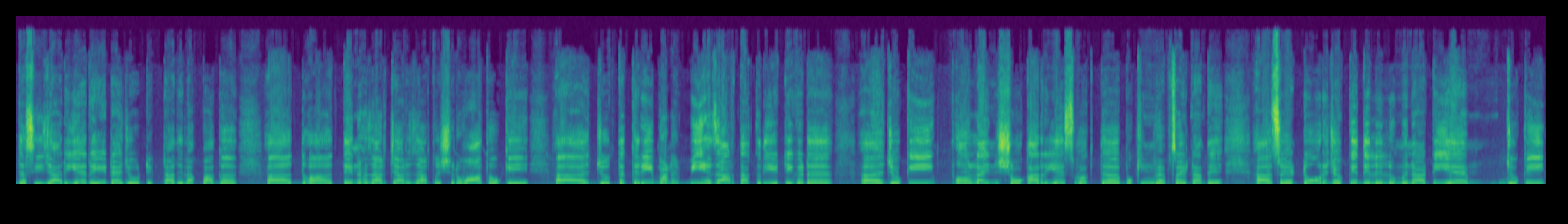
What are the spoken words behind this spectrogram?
ਦੱਸੀ ਜਾ ਰਹੀ ਹੈ। ਰੇਟ ਹੈ ਜੋ ਟਿਕਟਾਂ ਦੇ ਲਗਭਗ 3000 4000 ਤੋਂ ਸ਼ੁਰੂਆਤ ਹੋ ਕੇ ਜੋ ਤਕਰੀਬਨ 20000 ਤੱਕ ਦੀ ਟਿਕਟ ਜੋ ਕਿ ਆਨਲਾਈਨ ਸ਼ੋ ਕਰ ਰਹੀ ਹੈ ਇਸ ਵਕਤ ਬੁਕਿੰਗ ਵੈਬਸਾਈਟਾਂ ਤੇ। ਸੋ ਇਹ ਟੂਰ ਜੋ ਕਿ ਦਿਲ ਇਲੂਮੀਨਾਟੀ ਹੈ ਜੋ ਕਿ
